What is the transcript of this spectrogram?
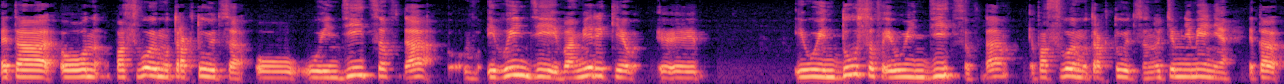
Это он по-своему трактуется у, у индийцев, да, и в Индии, и в Америке, э, и у индусов, и у индийцев, да, по-своему трактуется, но тем не менее, это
